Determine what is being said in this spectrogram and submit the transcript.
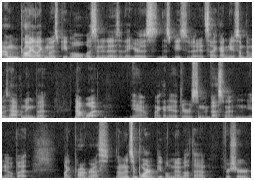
I'm probably like most people listen to this if they hear this this piece of it. It's like I knew something was happening, but not what. You know, like I knew that there was some investment and you know, but like progress. I don't know. It's important for people to know about that for sure.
